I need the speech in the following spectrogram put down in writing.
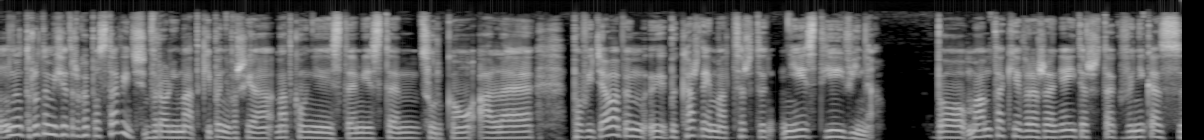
No, trudno mi się trochę postawić w roli matki, ponieważ ja matką nie jestem, jestem córką, ale powiedziałabym jakby każdej matce, że to nie jest jej wina. Bo mam takie wrażenie i też tak wynika z,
